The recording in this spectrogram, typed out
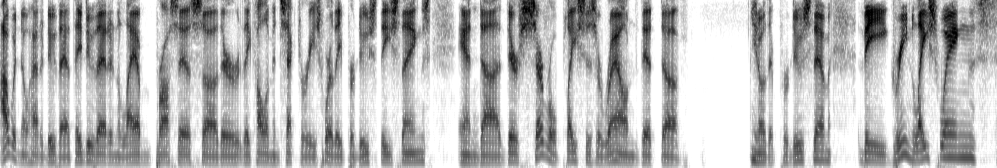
I would know how to do that. They do that in a lab process. Uh, they call them insectaries where they produce these things, and uh, there's several places around that. Uh, you know that produce them. The green lacewings,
